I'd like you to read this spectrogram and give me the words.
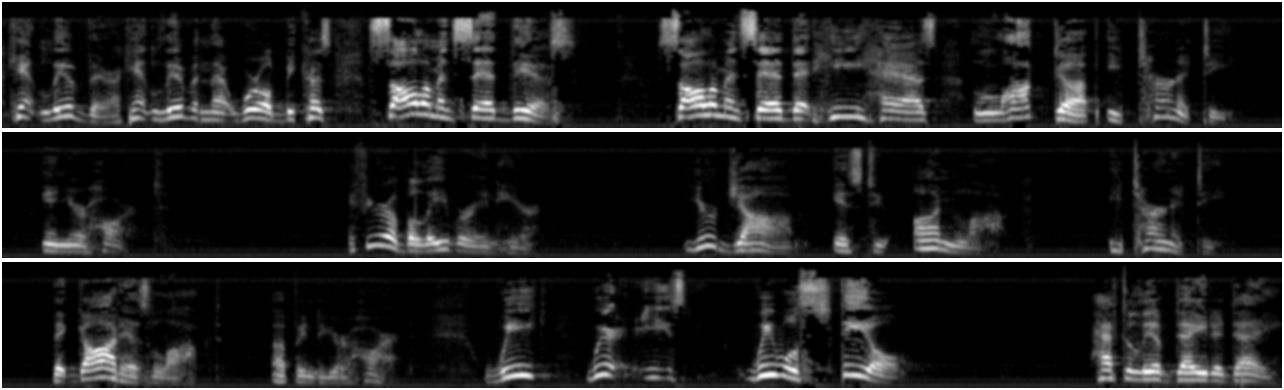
I can't live there. I can't live in that world because Solomon said this. Solomon said that he has locked up eternity in your heart. If you're a believer in here, your job is to unlock eternity that God has locked up into your heart we we we will still have to live day to day.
